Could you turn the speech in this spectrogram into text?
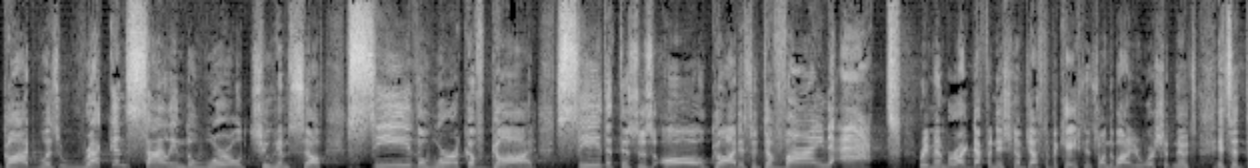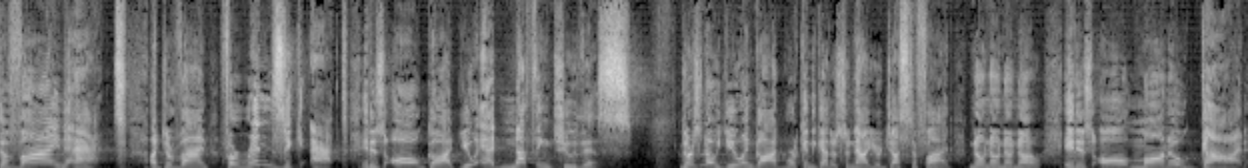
God was reconciling the world to himself. See the work of God. See that this is all God. It's a divine act. Remember our definition of justification? It's on the bottom of your worship notes. It's a divine act, a divine forensic act. It is all God. You add nothing to this. There's no you and God working together, so now you're justified. No, no, no, no. It is all mono God,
